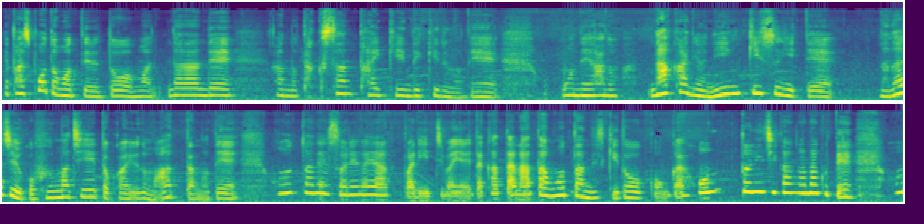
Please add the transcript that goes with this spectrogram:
でパスポート持ってると、まあ、並んであのたくさん体験できるのでもうねあの中には人気すぎて75分待ちとかいうのもあったので本当ねそれがやっぱり一番やりたかったなと思ったんですけど今回本当に時間がなくて本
